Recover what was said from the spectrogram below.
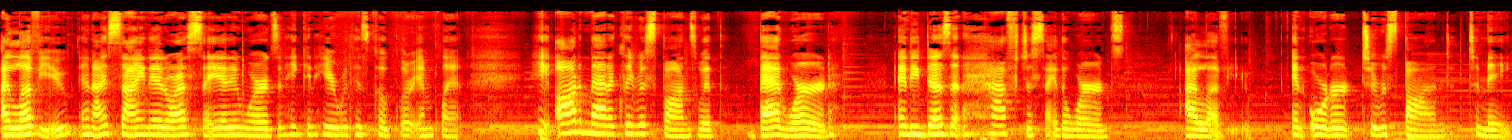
I love you, and I sign it or I say it in words, and he can hear with his cochlear implant, he automatically responds with bad word, and he doesn't have to say the words I love you in order to respond to me.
